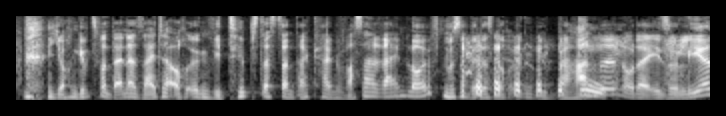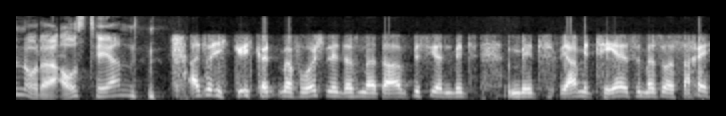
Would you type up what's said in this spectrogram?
Jochen, gibt's von deiner Seite auch irgendwie Tipps, dass dann da kein Wasser reinläuft? Müssen wir das noch irgendwie behandeln oder isolieren oder austeeren? Also ich, ich könnte mir vorstellen, dass man da ein bisschen mit, mit, ja, mit Teer ist immer so eine Sache,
